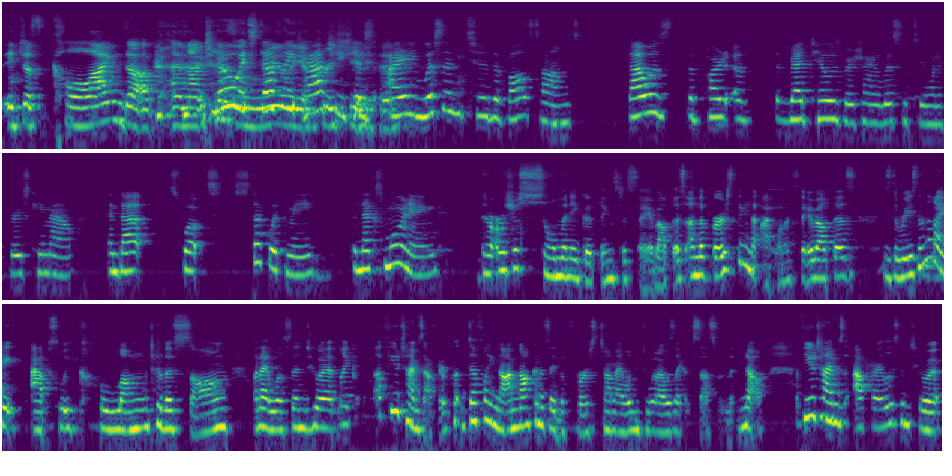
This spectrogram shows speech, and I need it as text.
it just climbed up and I just No, it's definitely catchy because. I listened to the vault songs. That was the part of the Red Taylor's version I listened to when it first came out, and that's what s- stuck with me. The next morning, there are just so many good things to say about this. And the first thing that I want to say about this is the reason that I absolutely clung to this song when I listened to it, like a few times after, but definitely not. I'm not going to say the first time I listened to it, I was like obsessed with it. No, a few times after I listened to it,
